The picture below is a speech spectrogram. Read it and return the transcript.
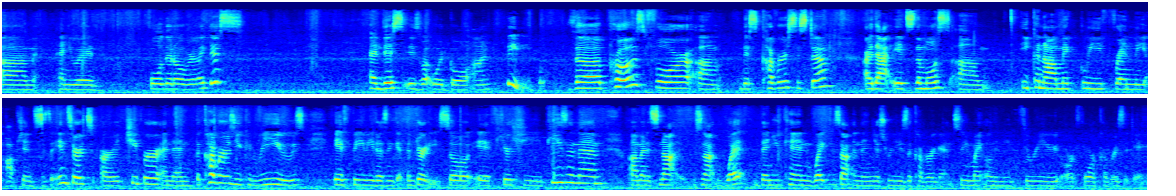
Um, and you would fold it over like this and this is what would go on baby the pros for um, this cover system are that it's the most um, economically friendly options. The inserts are cheaper and then the covers you can reuse if baby doesn't get them dirty. So if he or she pees in them um, and it's not it's not wet, then you can wipe this out and then just reuse the cover again. So you might only need three or four covers a day.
